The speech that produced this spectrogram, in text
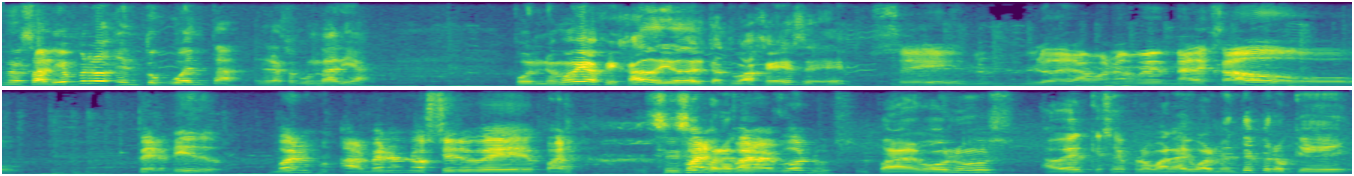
Nos salió, pero en tu cuenta, en la secundaria. Pues no me había fijado yo del tatuaje ese, ¿eh? Sí, lo de la mano me, me ha dejado perdido. Bueno, al menos nos sirve para Sí, sí, para, para, el bonus. para el bonus. A ver, que se probará igualmente, pero que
